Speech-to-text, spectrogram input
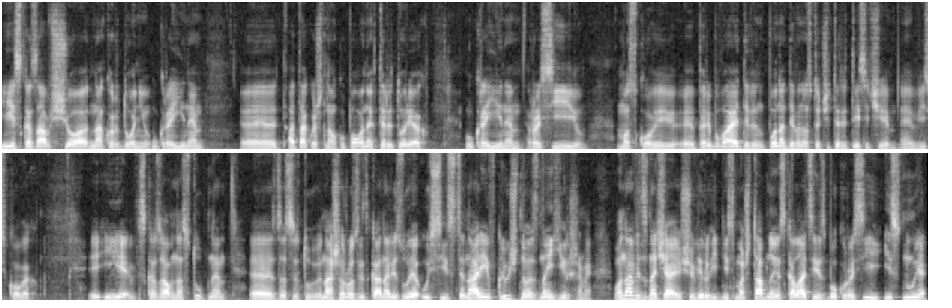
І сказав, що на кордоні України, е, а також на окупованих територіях України Росією. Московією е, перебуває понад 94 тисячі е, військових і сказав наступне: е, зацитую: наша розвідка аналізує усі сценарії, включно з найгіршими. Вона відзначає, що вірогідність масштабної ескалації з боку Росії існує.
